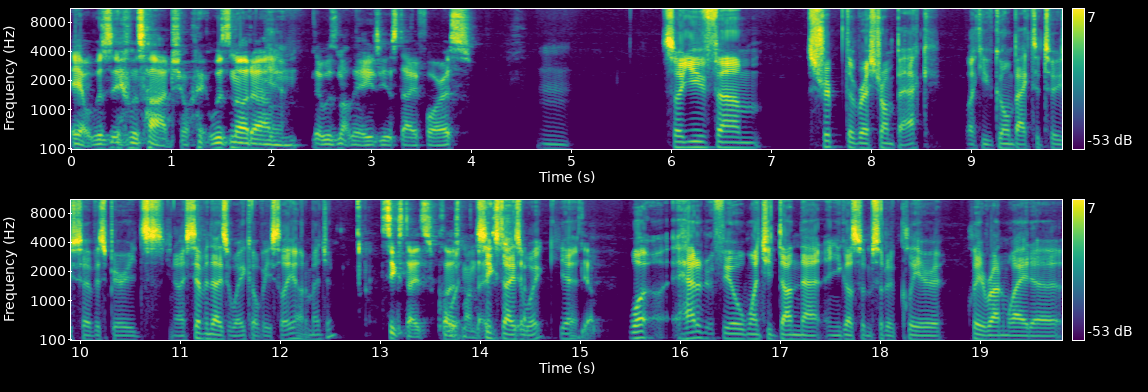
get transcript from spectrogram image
Yeah, it was it was hard. Sure, it was not um yeah. it was not the easiest day for us. Mm. So you've um stripped the restaurant back, like you've gone back to two service periods. You know, seven days a week, obviously. I'd imagine. Six days, closed Monday. Six days a week. Yeah. Yep. What? How did it feel once you'd done that and you got some sort of clear clear runway to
